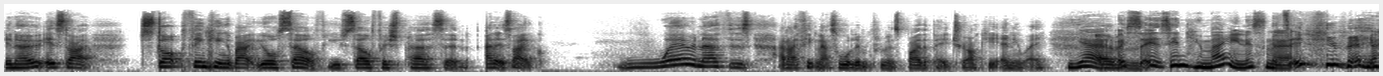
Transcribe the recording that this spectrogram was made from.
You know, it's like stop thinking about yourself, you selfish person. And it's like, where on earth is? And I think that's all influenced by the patriarchy anyway. Yeah, Um, it's it's inhumane, isn't it? it's inhumane,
